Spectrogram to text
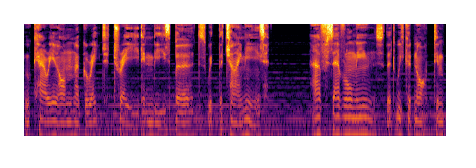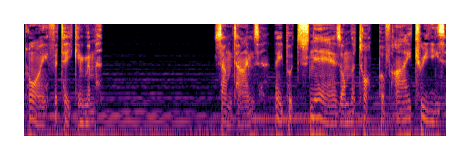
who carry on a great trade in these birds with the Chinese, have several means that we could not employ for taking them. Sometimes they put snares on the top of high trees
